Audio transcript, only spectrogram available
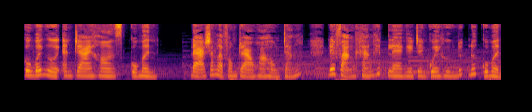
cùng với người anh trai Hans của mình đã sáng lập phong trào Hoa Hồng Trắng để phản kháng Hitler ngay trên quê hương nước Đức của mình.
